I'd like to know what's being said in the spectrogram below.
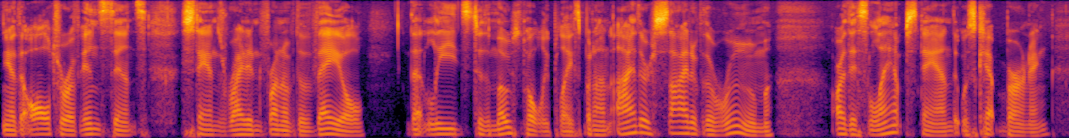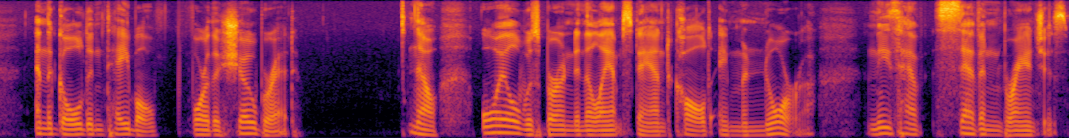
You know, the altar of incense stands right in front of the veil that leads to the most holy place, but on either side of the room are this lampstand that was kept burning and the golden table for the showbread. Now, oil was burned in the lampstand called a menorah. And these have seven branches.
